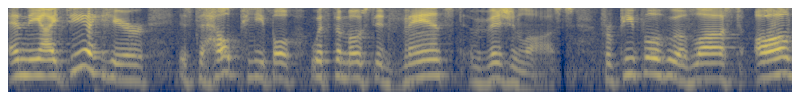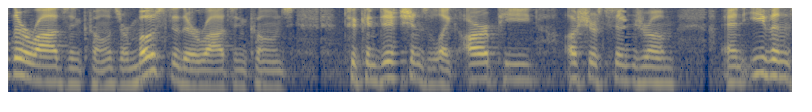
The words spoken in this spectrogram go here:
And the idea here is to help people with the most advanced vision loss. For people who have lost all their rods and cones, or most of their rods and cones, to conditions like RP, Usher syndrome, and even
